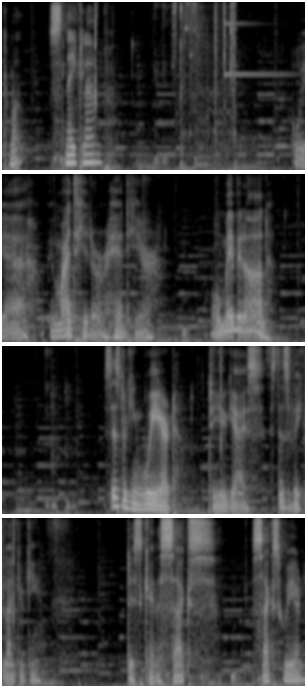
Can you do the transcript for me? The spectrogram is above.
Come on. Snake lamp. Oh yeah, we might hit our head here. Or maybe not. Is this looking weird to you guys? Is this look like looking... This kinda sucks. Sucks weird.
